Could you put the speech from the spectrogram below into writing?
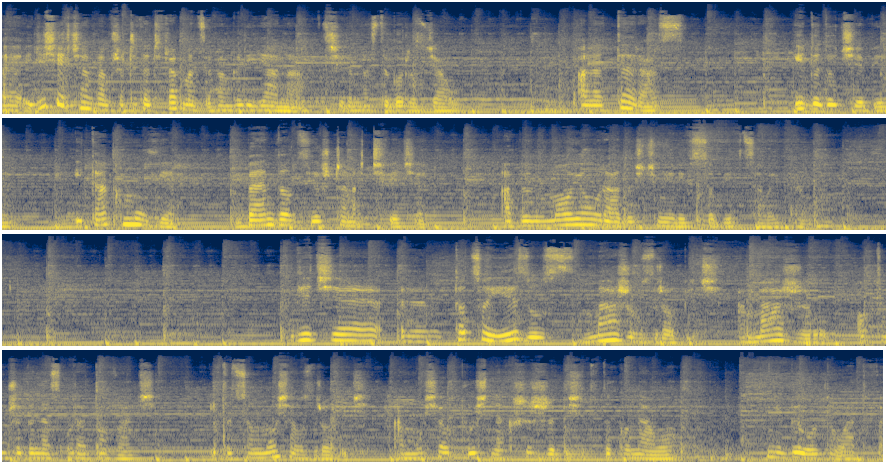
E, I dzisiaj chciałam Wam przeczytać fragment z Ewangelii Jana z 17 rozdziału. Ale teraz idę do Ciebie i tak mówię, będąc jeszcze na świecie, aby moją radość mieli w sobie w całej pełni. Wiecie, to co Jezus marzył zrobić, a marzył o tym, żeby nas uratować, i to co musiał zrobić, a musiał pójść na krzyż, żeby się to dokonało, nie było to łatwe.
